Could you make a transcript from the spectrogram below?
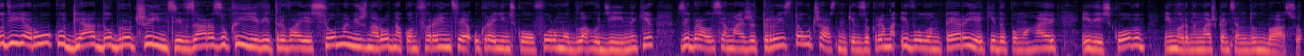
Подія року для доброчинців. Зараз у Києві триває сьома міжнародна конференція Українського форуму благодійників. Зібралося майже 300 учасників, зокрема і волонтери, які допомагають і військовим, і мирним мешканцям Донбасу.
